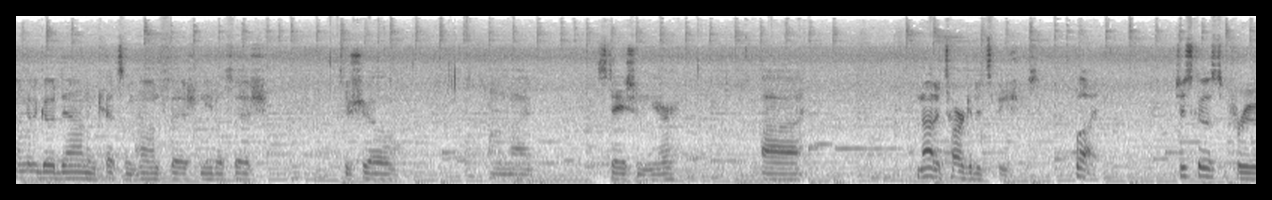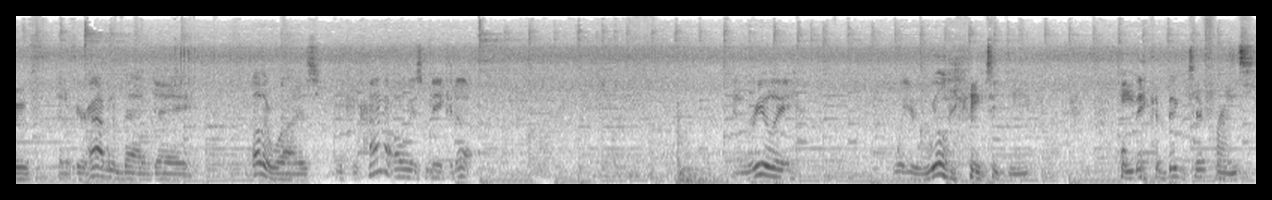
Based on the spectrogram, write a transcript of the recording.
I'm gonna go down and catch some houndfish, needlefish to show on my station here. Uh, not a targeted species, but just goes to prove that if you're having a bad day, otherwise, you can kind of always make it up. And really, what you're willing to eat will make a big difference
